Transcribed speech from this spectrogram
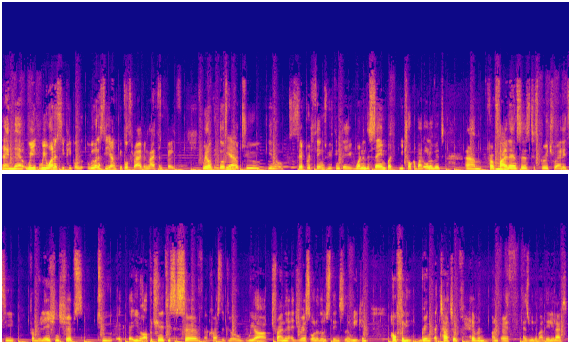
And uh, we we want to see people, we want to see young people thrive in life and faith. We don't think those yeah. things are two, you know, separate things. We think they one and the same, but we talk about all of it, um, from mm. finances to spirituality, from relationships to uh, you know opportunities to serve across the globe we are trying to address all of those things so that we can hopefully bring a touch of heaven on earth as we live our daily lives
